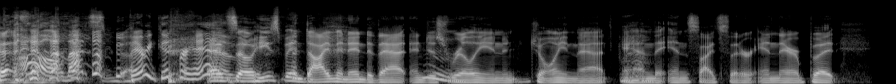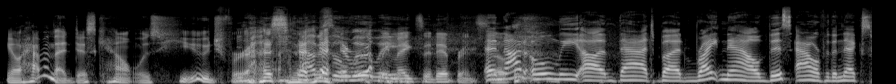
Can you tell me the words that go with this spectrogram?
Oh, that's very good for him. And so he's been diving into that and Hmm. just really enjoying that and the insights that are in there. But you know, having that discount was huge for us. it Absolutely. really makes a difference. And So- not only uh, that, but right now, this hour for the next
